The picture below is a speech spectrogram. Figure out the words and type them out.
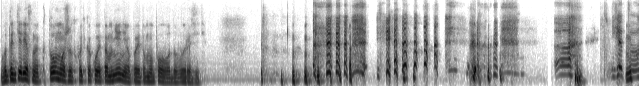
Вот интересно, кто может хоть какое-то мнение по этому поводу выразить? А, нету.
